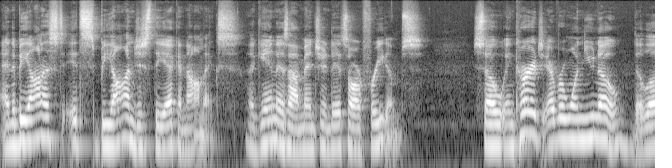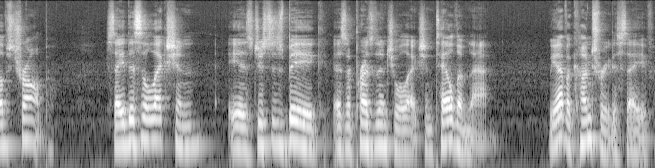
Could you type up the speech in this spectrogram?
And to be honest, it's beyond just the economics. Again, as I mentioned, it's our freedoms. So encourage everyone you know that loves Trump. Say this election is just as big as a presidential election. Tell them that. We have a country to save.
